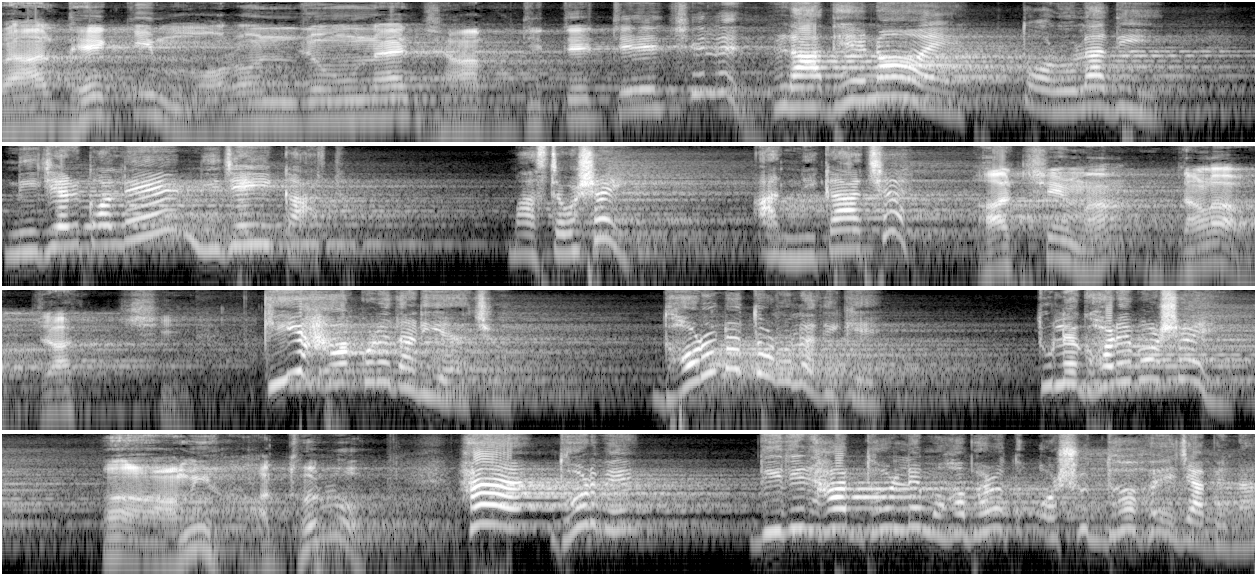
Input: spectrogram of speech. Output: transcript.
রাধে কি মরণ যমুনায় ঝাঁপ দিতে চেয়েছিলেন? রাধে নয় তরলাদি। নিজের কলে নিজেই কাত মাস্টারমশাই আর নিকা আছে? আছে মা। দাঁড়াও যাচ্ছি। কি হাঁ করে দাঁড়িয়ে আছো? ধরো না তরলাদিকে তুলে ঘরে বসাই। আমি হাত ধরবো? হ্যাঁ ধরবে। দিদির হাত ধরলে মহাভারত অশুদ্ধ হয়ে যাবে না।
